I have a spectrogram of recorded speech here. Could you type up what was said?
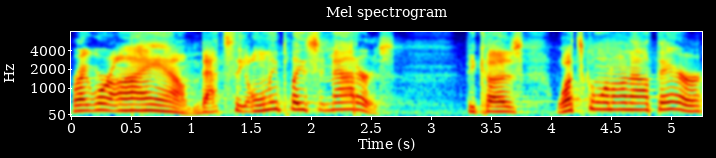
right where I am. That's the only place it matters. Because what's going on out there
